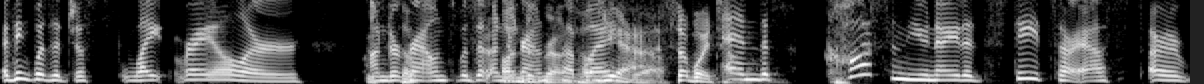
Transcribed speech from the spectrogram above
I think was it just light rail or The sub- was it underground, underground subway? tunnels, Yeah, subway tunnels. And the costs in the United States are ast- are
